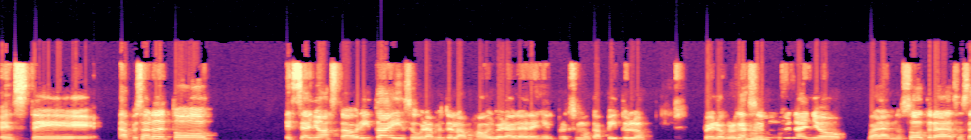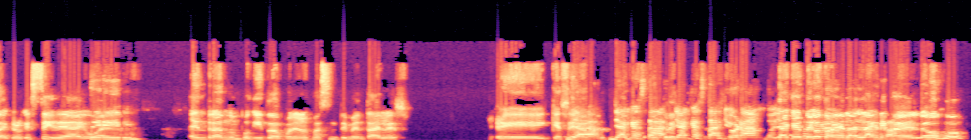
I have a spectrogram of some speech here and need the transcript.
este, a pesar de todo, este año hasta ahorita, y seguramente lo vamos a volver a hablar en el próximo capítulo, pero creo que ha sido un buen año para nosotras, o sea, creo que esta idea igual, Sí, entrando un poquito a ponernos más sentimentales, eh, que sea... ya, ya que está, ya que estás llorando, ya que tengo todavía la llorando, lágrima en el ojo,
